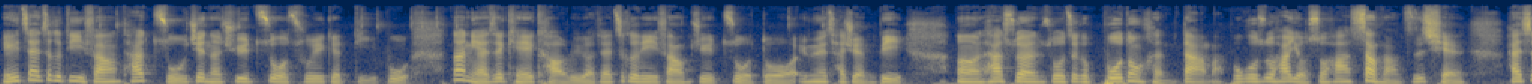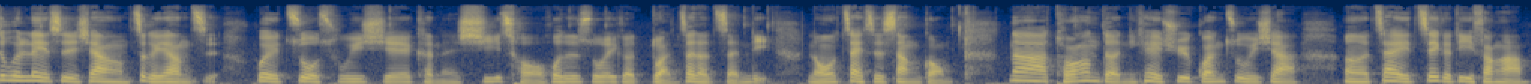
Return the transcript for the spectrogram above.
诶，在这个地方，它逐渐的去做出一个底部，那你还是可以考虑啊，在这个地方去做多，因为柴犬币，呃，它虽然说这个波动很大嘛，不过说它有时候它上涨之前，还是会类似像这个样子，会做出一些可能吸筹，或者是说一个短暂的整理，然后再次上攻。那同样的，你可以去关注一下，呃，在这个地方啊。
